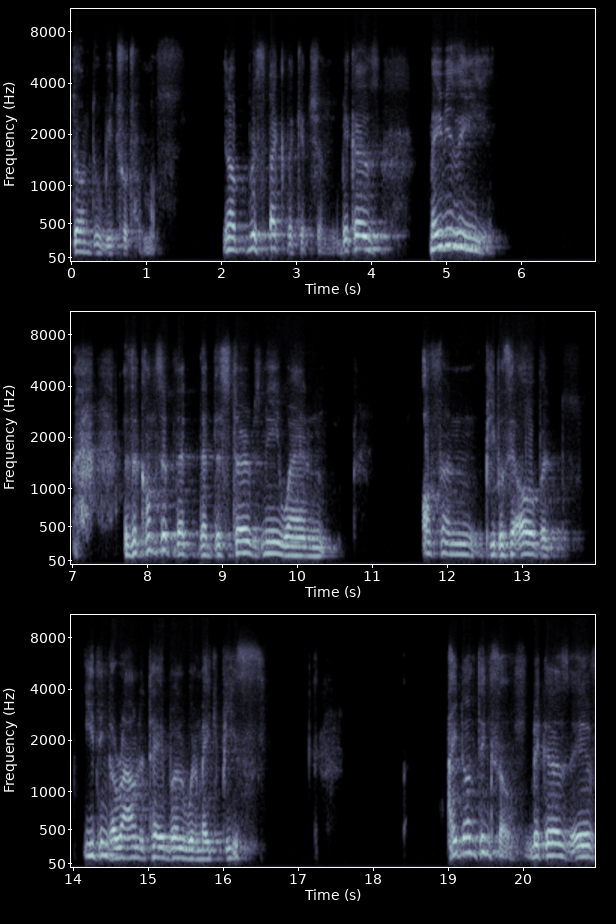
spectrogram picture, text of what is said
don't do beetroot hummus. You know, respect the kitchen because maybe the there's a concept that that disturbs me when often people say, "Oh, but eating around a table will make peace." I don't think so, because if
